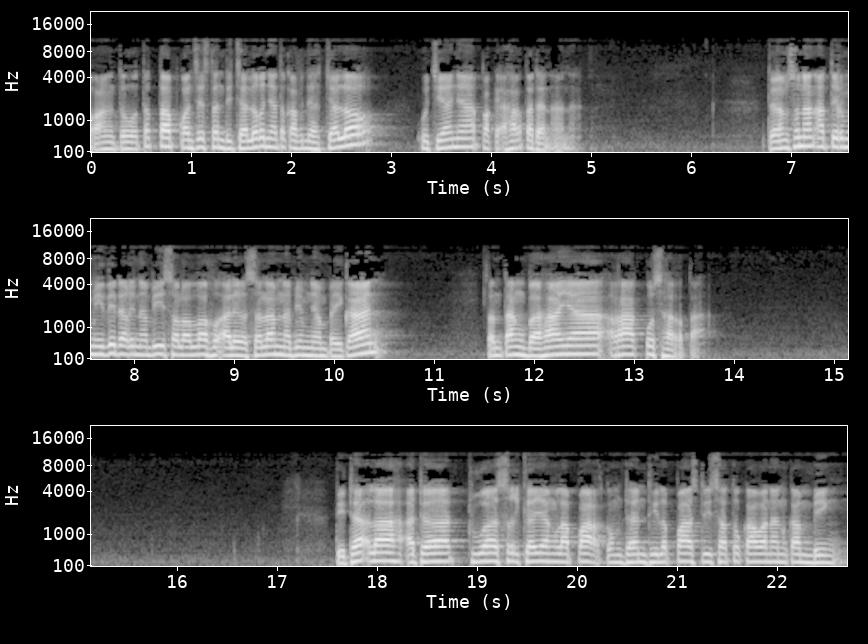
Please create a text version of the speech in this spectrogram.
orang itu tetap konsisten di jalurnya ataukah pindah jalur, ujiannya pakai harta dan anak. Dalam Sunan At-Tirmidzi dari Nabi Shallallahu Alaihi Wasallam Nabi menyampaikan tentang bahaya rakus harta. Tidaklah ada dua serigala yang lapar kemudian dilepas di satu kawanan kambing.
